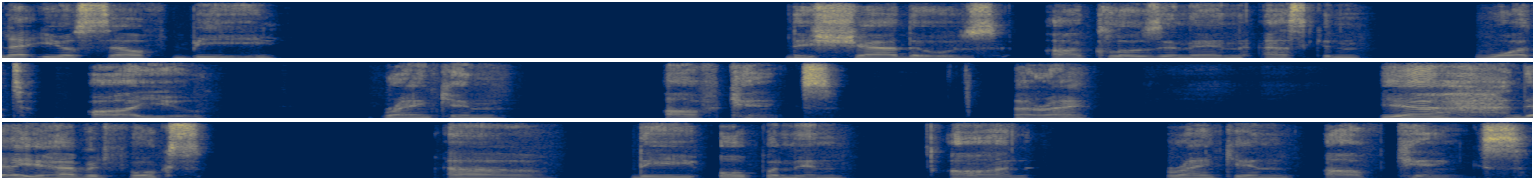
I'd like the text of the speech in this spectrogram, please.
Let yourself be. The shadows are closing in, asking, What are you? Ranking of kings. All right. Yeah, there you have it, folks uh, the opening on Ranking of Kings.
